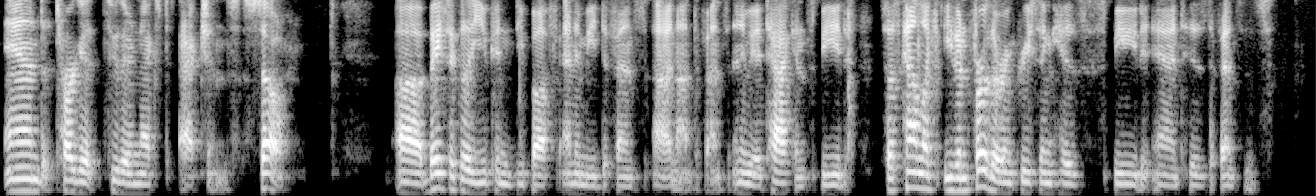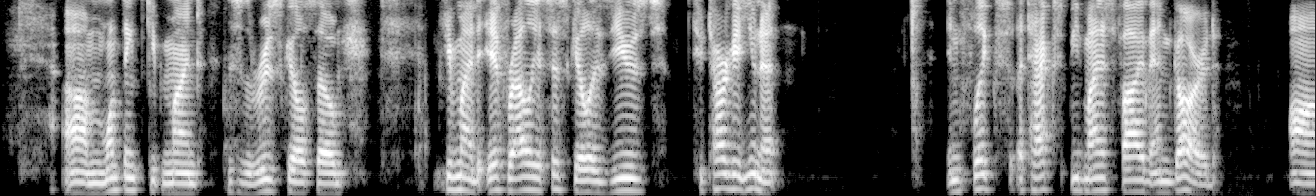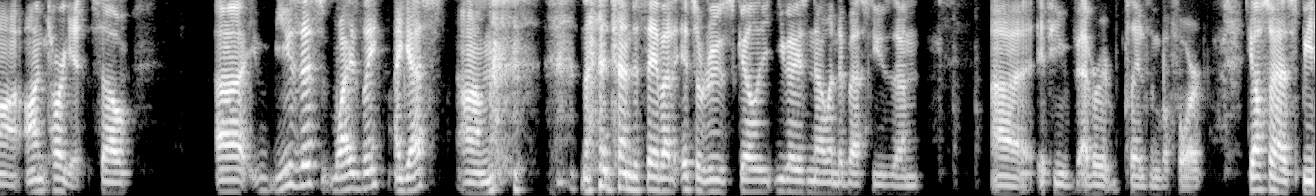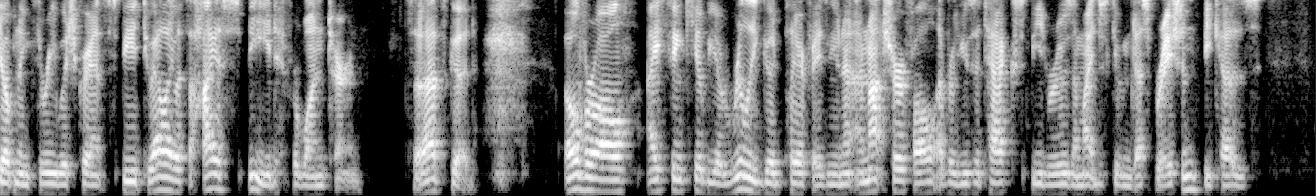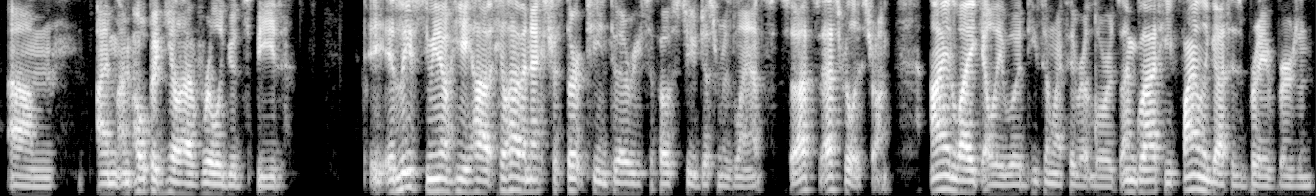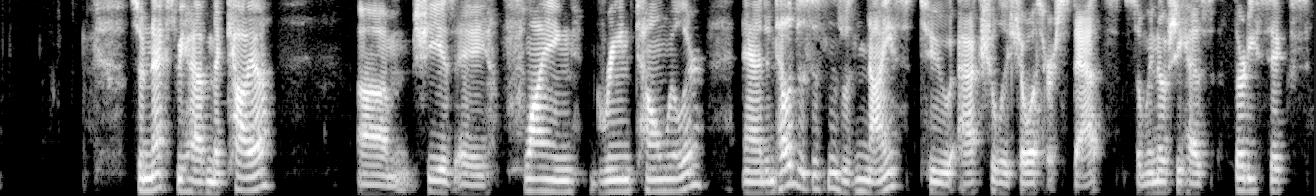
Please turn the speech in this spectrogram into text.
And target through their next actions. So, uh, basically, you can debuff enemy defense, uh, not defense, enemy attack and speed. So it's kind of like even further increasing his speed and his defenses. Um, one thing to keep in mind: this is a ruse skill, so Keep in mind, if Rally Assist skill is used to target unit, inflicts attack speed minus 5 and guard uh, on target. So uh, use this wisely, I guess. Um, not a ton to say about it. It's a ruse skill. You guys know when to best use them uh, if you've ever played them before. He also has speed opening 3, which grants speed to ally with the highest speed for one turn. So that's good overall, I think he'll be a really good player phase unit. I'm not sure if I'll ever use attack speed ruse. I might just give him desperation because um, I'm I'm hoping he'll have really good speed. At least you know he ha- he'll have an extra 13 to whatever he's supposed to just from his lance. So that's that's really strong. I like Eliwood. He's one of my favorite lords. I'm glad he finally got his brave version. So next we have Micaiah. Um, she is a flying green tome wheeler and Intelligent Systems was nice to actually show us her stats. So we know she has 36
